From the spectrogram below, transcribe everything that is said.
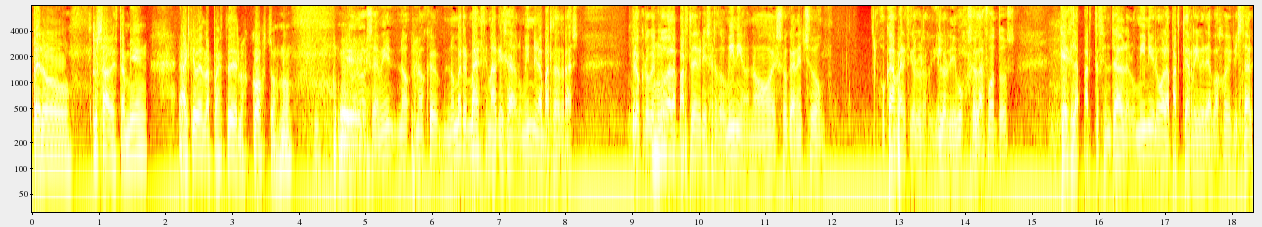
Pero tú sabes, también hay que ver la parte de los costos, ¿no? no, eh, a mí no, no, no me parece mal que sea de aluminio la parte de atrás. Pero creo que toda la parte debería ser de aluminio, no eso que han hecho o que han aparecido en los, los dibujos en las fotos, que es la parte central de aluminio y luego la parte de arriba y de abajo de cristal.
